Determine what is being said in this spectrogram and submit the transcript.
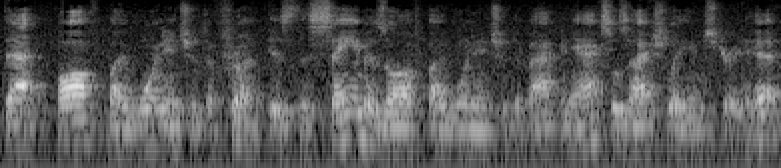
that off by 1 inch at the front is the same as off by 1 inch at the back, and the axle is actually in straight ahead.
